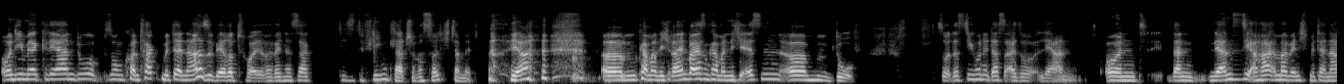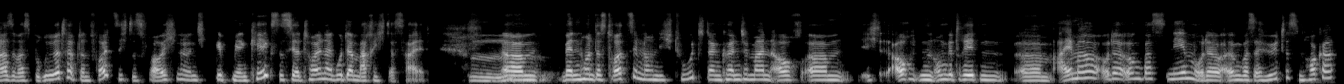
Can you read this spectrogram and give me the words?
und ihm erklären, du, so ein Kontakt mit der Nase wäre toll. Weil wenn er sagt, das ist eine Fliegenklatsche, was soll ich damit? ja, ähm, kann man nicht reinbeißen, kann man nicht essen, ähm, doof. So, dass die Hunde das also lernen. Und dann lernen sie, aha, immer wenn ich mit der Nase was berührt habe, dann freut sich das Frauchen und ich gebe mir einen Keks, das ist ja toll, na gut, dann mache ich das halt. Mhm. Ähm, wenn ein Hund das trotzdem noch nicht tut, dann könnte man auch, ähm, ich, auch einen umgedrehten ähm, Eimer oder irgendwas nehmen oder irgendwas Erhöhtes, einen Hocker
